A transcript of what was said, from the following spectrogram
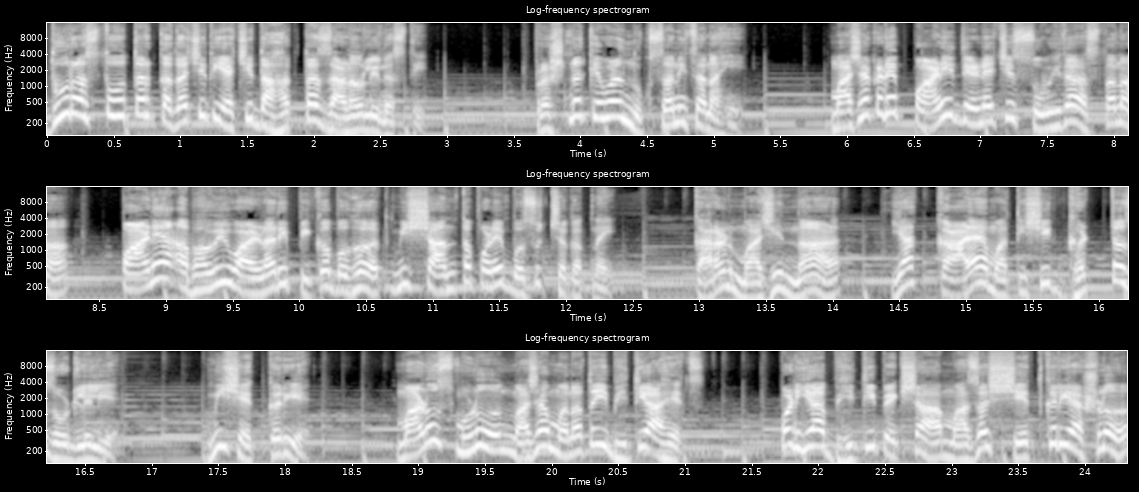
दूर असतो तर कदाचित याची दाहकता जाणवली नसती. प्रश्न केवळ नुकसानीचा नाही. माझ्याकडे पाणी देण्याची सुविधा असताना पाण्याअभावी वाळणारी पिकं बघत मी शांतपणे बसूच शकत नाही. कारण माझी नाळ या काळ्या मातीशी घट्ट जोडलेली आहे. मी शेतकरी आहे. माणूस म्हणून माझ्या मनातही भीती आहेच. पण या भीतीपेक्षा माझं शेतकरी असणं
